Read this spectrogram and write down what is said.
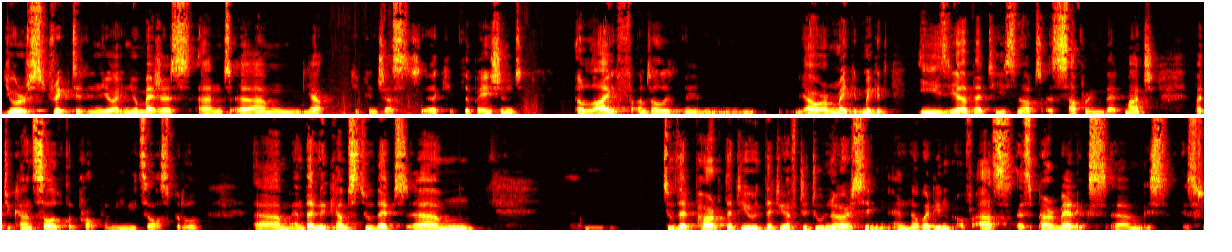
you're restricted in your in your measures, and um, yeah, you can just uh, keep the patient alive until it, yeah, or make it make it easier that he's not uh, suffering that much. But you can't solve the problem. He needs a hospital, um, and then it comes to that. Um, to that part that you that you have to do nursing, and nobody of us as paramedics um, is, is,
